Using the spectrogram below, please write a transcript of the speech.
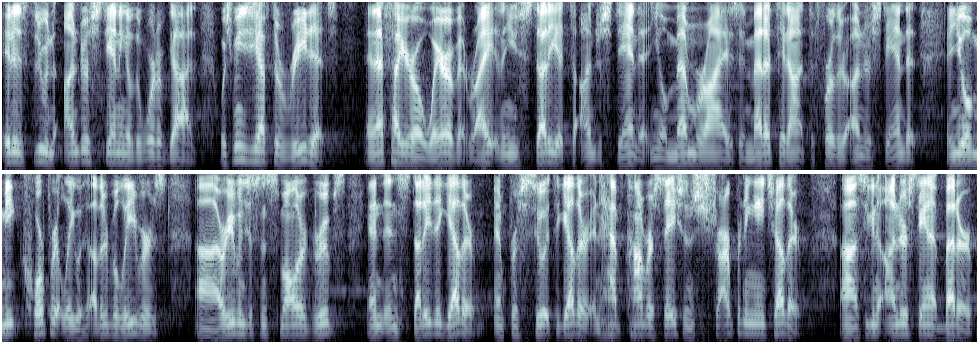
It is through an understanding of the Word of God, which means you have to read it. And that's how you're aware of it, right? And then you study it to understand it. And you'll memorize and meditate on it to further understand it. And you'll meet corporately with other believers, uh, or even just in smaller groups, and, and study together and pursue it together and have conversations, sharpening each other uh, so you can understand it better.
